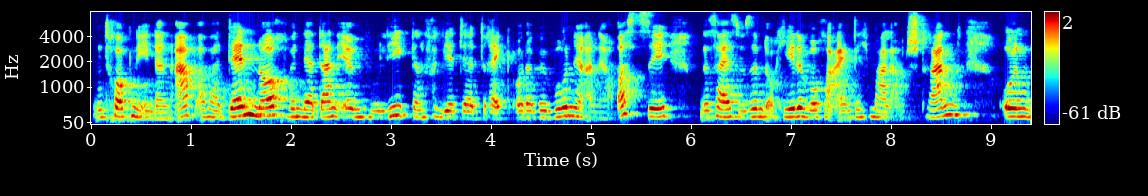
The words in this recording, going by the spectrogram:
und trockne ihn dann ab, aber dennoch, wenn der dann irgendwo liegt, dann verliert der Dreck. Oder wir wohnen ja an der Ostsee, das heißt, wir sind auch jede Woche eigentlich mal am Strand. Und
